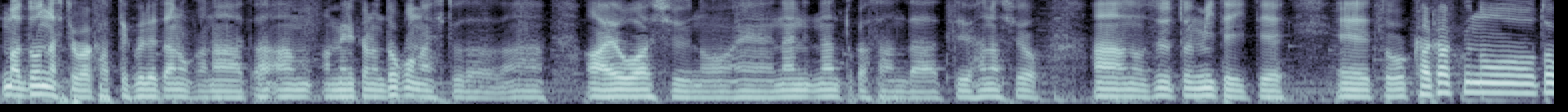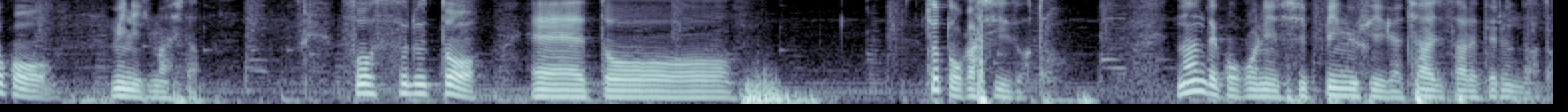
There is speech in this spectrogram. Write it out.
まあ、どんな人が買ってくれたのかなアメリカのどこの人だなアイオワ州の、えー、何なんとかさんだっていう話をあのずっと見ていて、えーと、価格のとこを見に来ました。そうすると,、えーと、ちょっとおかしいぞと。なんでここにシッピングフィーがチャージされてるんだと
